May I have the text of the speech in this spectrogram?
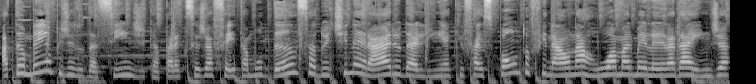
há também o um pedido da síndica para que seja feita a mudança do itinerário da linha que faz ponto final na Rua Marmeleira da Índia,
